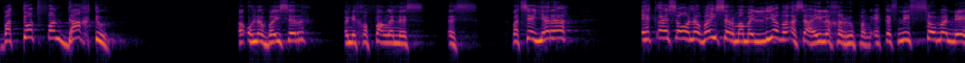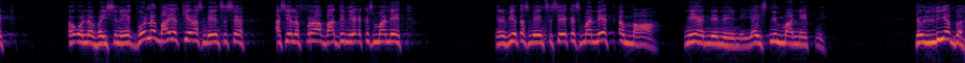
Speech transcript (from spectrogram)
wat tot vandag toe 'n onderwyser in die gevangenis is. Wat sê Here, ek is 'n onderwyser, maar my lewe is 'n heilige roeping. Ek is nie sommer net 'n onderwyser nie. Ek wonder baie keer as mense sê as jy hulle vra wat doen jy? Ek is maar net. Jy weet as mense sê ek is maar net 'n ma. Nee, nee, nee, nee, jy's nie man net nie. Jou lewe,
